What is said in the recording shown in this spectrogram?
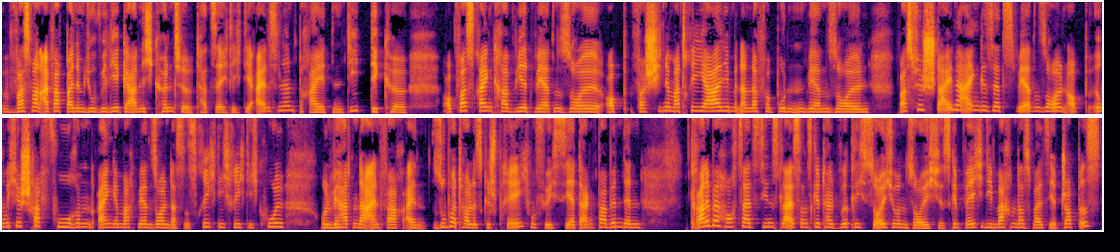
was man einfach bei einem Juwelier gar nicht könnte, tatsächlich. Die einzelnen Breiten, die Dicke, ob was reingraviert werden soll, ob verschiedene Materialien miteinander verbunden werden sollen, was für Steine eingesetzt werden sollen, ob irgendwelche Schraffuren reingemacht werden sollen. Das ist richtig, richtig cool. Und wir hatten da einfach ein super tolles Gespräch, wofür ich sehr dankbar bin, denn gerade bei Hochzeitsdienstleistern, es gibt halt wirklich solche und solche. Es gibt welche, die machen das, weil es ihr Job ist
